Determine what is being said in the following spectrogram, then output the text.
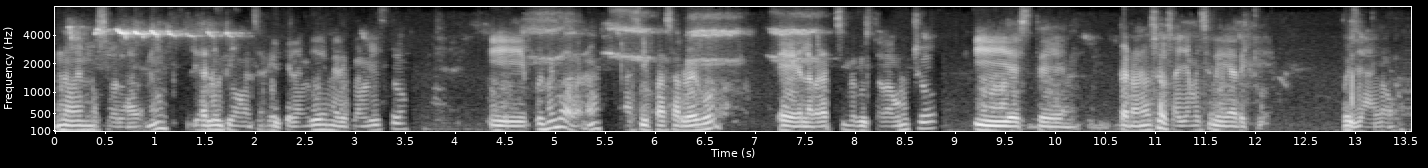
no hemos hablado, ¿no? Ya el último mensaje que le envié me dejó en visto. Y pues me modo, ¿no? Así pasa luego. Eh, la verdad sí me gustaba mucho. Y este, pero no sé, o sea, ya me hice la idea de que pues ya no,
